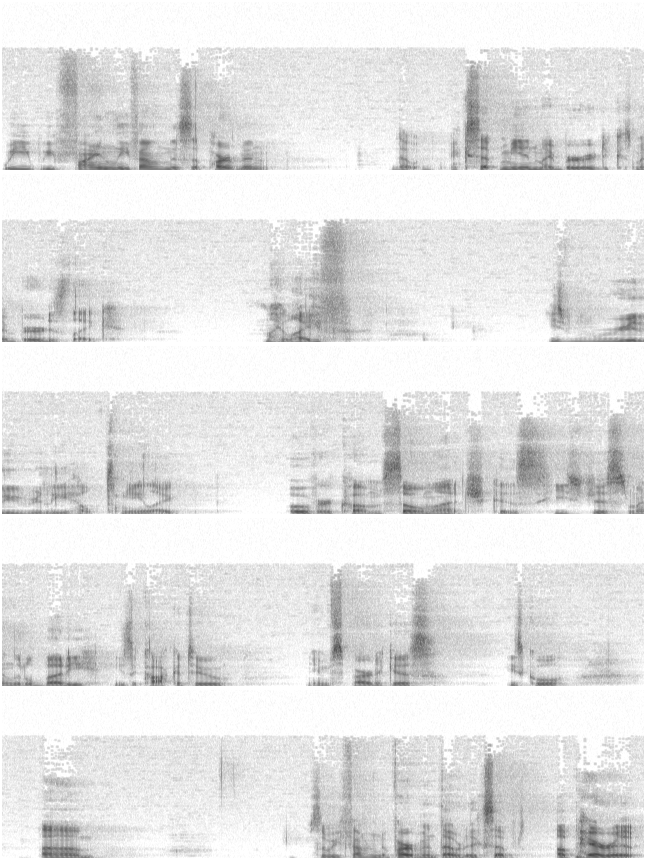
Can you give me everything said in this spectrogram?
we we finally found this apartment that would accept me and my bird because my bird is like my life. He's really really helped me like overcome so much because he's just my little buddy. He's a cockatoo named Spartacus. He's cool. Um, so we found an apartment that would accept a parrot.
